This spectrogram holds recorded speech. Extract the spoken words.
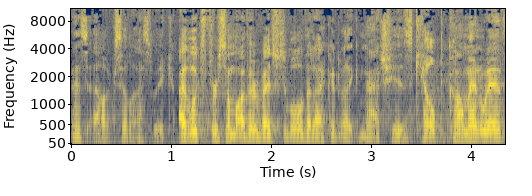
as Alex said last week. I looked for some other vegetable that I could like match his kelp comment with.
